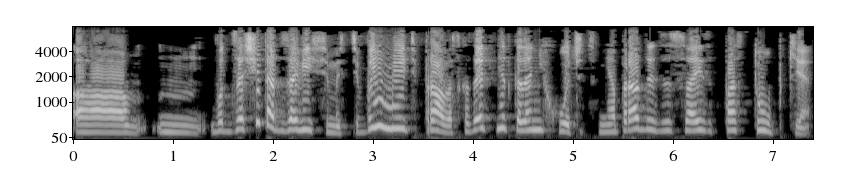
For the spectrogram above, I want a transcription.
А, вот защита от зависимости. Вы имеете право сказать нет, когда не хочется, не оправдывать за свои поступки.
